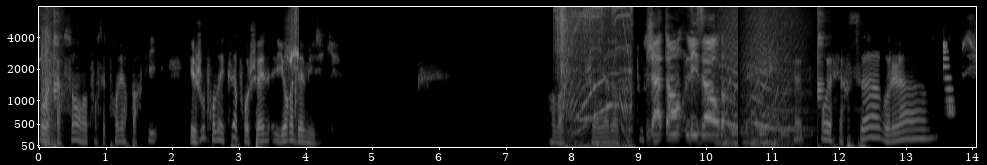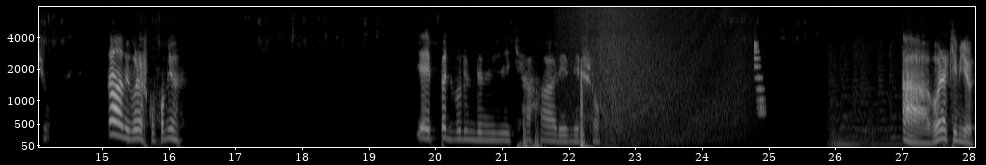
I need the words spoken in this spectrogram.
On va faire ça hein, pour cette première partie. Et je vous promets que la prochaine, il y aura de la musique. J'attends les ordres. Hop, on va faire ça, voilà. Ah, mais voilà, je comprends mieux. Il n'y avait pas de volume de musique. Haha, les méchants. Ah, voilà qui est mieux.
